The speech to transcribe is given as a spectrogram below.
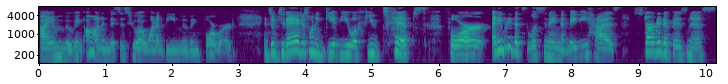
I am moving on. And this is who I want to be moving forward. And so today, I just want to give you a few tips for anybody that's listening that maybe has started a business,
